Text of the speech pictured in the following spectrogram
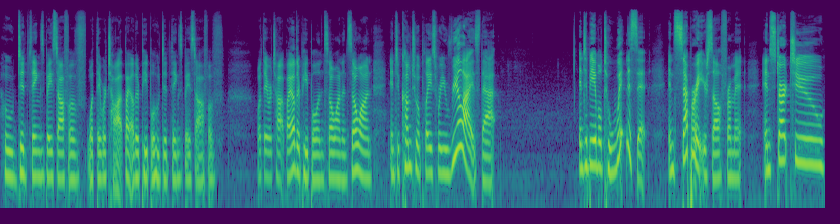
who did things based off of what they were taught by other people who did things based off of what they were taught by other people and so on and so on. And to come to a place where you realize that and to be able to witness it and separate yourself from it and start to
